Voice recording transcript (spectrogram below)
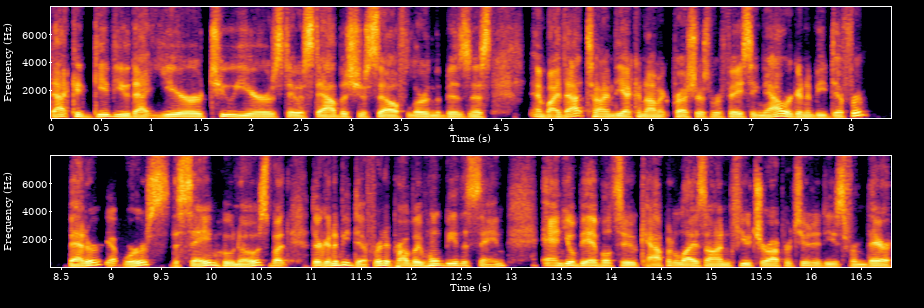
That could give you that year, two years to establish yourself, learn the business, and by that time, the economic pressures we're facing now are going to be different better, yep. worse, the same, who knows, but they're going to be different. It probably won't be the same. And you'll be able to capitalize on future opportunities from there.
